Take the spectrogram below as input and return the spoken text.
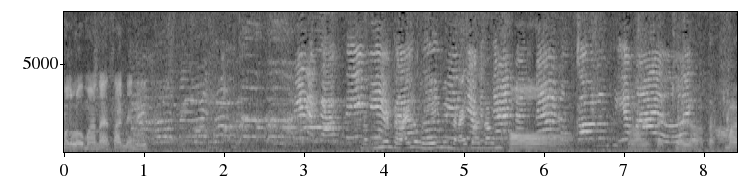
មកគីឡូម៉ានដែរសាច់នេះនេះមានតម្លៃលោកហេមានតម្លៃដល់រោមអូបាទសាច់នេះតាខ្មៅ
